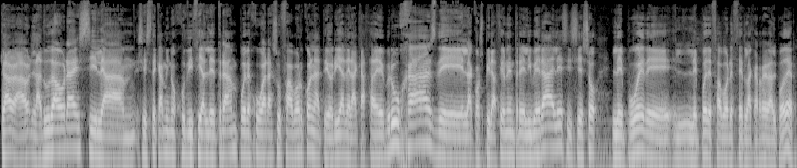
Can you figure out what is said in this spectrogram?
Claro, la duda ahora es si, la, si este camino judicial de Trump puede jugar a su favor con la teoría de la caza de brujas, de la conspiración entre liberales y si eso le puede, le puede favorecer la carrera al poder.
